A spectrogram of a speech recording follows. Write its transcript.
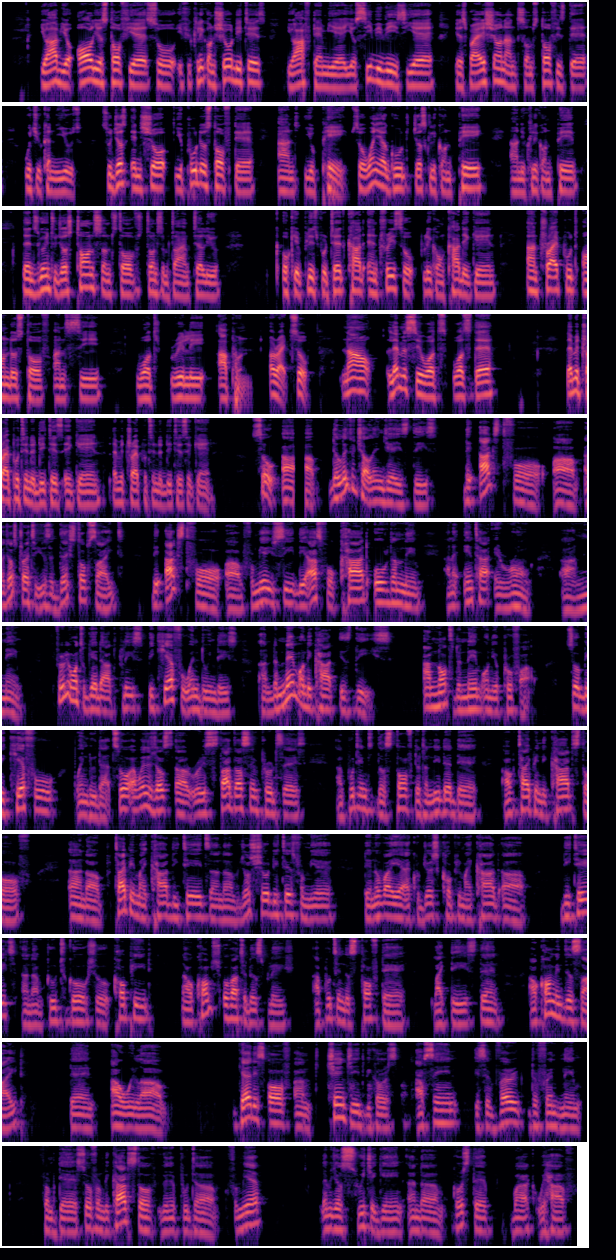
You have your all your stuff here. So if you click on show details, you have them here. Your CVV is here. Your expiration and some stuff is there, which you can use. So just ensure you put the stuff there and you pay. So when you're good, just click on pay and you click on pay. Then it's going to just turn some stuff, turn some time, tell you, okay, please protect card entry. So click on card again and try put on the stuff and see what really happened. All right, so now let me see what what's there. Let me try putting the details again. Let me try putting the details again. So uh, the little challenge here is this. They asked for, uh, I just tried to use a desktop site they asked for, uh, from here you see, they asked for card holder name and I enter a wrong uh, name. If you really want to get that, please be careful when doing this. And the name on the card is this and not the name on your profile. So be careful when do that. So I'm going to just uh, restart that same process and put in the stuff that I needed there. I'll type in the card stuff and I'll type in my card details and I'll just show details from here. Then over here, I could just copy my card uh, details and I'm good to go. So copied. Now comes over to this place. I put in the stuff there like this. Then I'll come in this side. Then I will uh, get this off and change it because I've seen it's a very different name from there. So from the card stuff, you're to put uh, from here. Let me just switch again and um, go step back. We have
